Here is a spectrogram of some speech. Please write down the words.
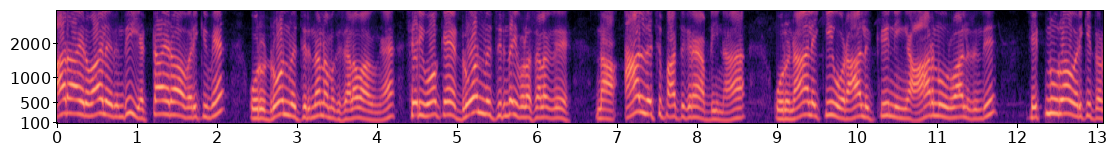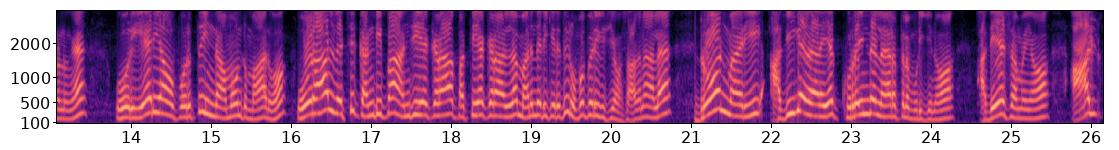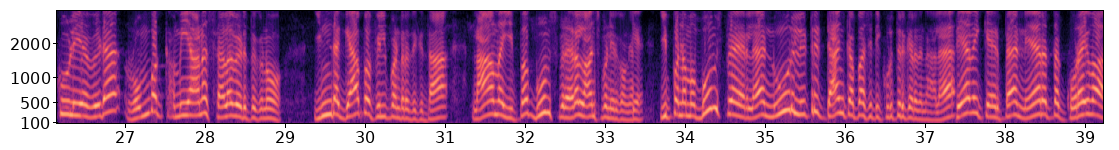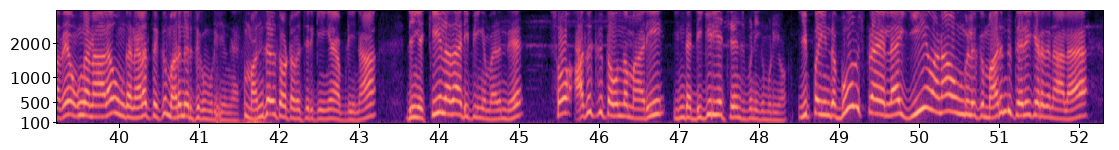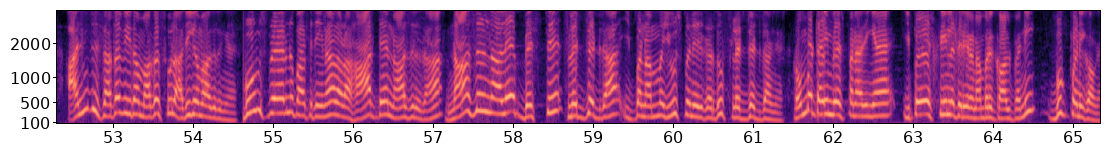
ஆறாயிரம் ரூபாயிலிருந்து எட்டாயிரம் ரூபா வரைக்குமே ஒரு ட்ரோன் வச்சுருந்தா நமக்கு செலவாகுங்க. சரி ஓகே ட்ரோன் வச்சுருந்தா இவ்வளோ செலவு. நான் ஆள் வச்சு பார்த்துக்கிறேன் அப்படின்னா ஒரு நாளைக்கு ஒரு ஆளுக்கு நீங்கள் அறநூறுவாலிருந்து எட்நூறுவா வரைக்கும் தரணுங்க. ஒரு ஏரியாவை பொறுத்து இந்த அமௌண்ட் மாறும். ஒரு ஆள் வச்சு கண்டிப்பாக அஞ்சு ஏக்கரா பத்து ஏக்கரால மருந்தடிக்கிறது ரொம்ப பெரிய விஷயம். ஸோ அதனால் ட்ரோன் மாதிரி அதிக வேலையை குறைந்த நேரத்தில் முடிக்கணும். அதே சமயம் ஆட்கூலியை விட ரொம்ப கம்மியான செலவு எடுத்துக்கணும். இந்த கேப்பை ஃபில் பண்ணுறதுக்கு தான் நாம் இப்போ பூம் ஸ்ப்ரேயரை லான்ச் பண்ணியிருக்கோங்க இப்போ நம்ம பூம் ஸ்ப்ரேயரில் நூறு லிட்டர் டேங்க் கெப்பாசிட்டி கொடுத்துருக்கிறதுனால தேவைக்கேற்ப நேரத்தை குறைவாகவே உங்களால் உங்கள் நிலத்துக்கு மருந்தடிச்சுக்க முடியுங்க. மஞ்சள் தோட்டம் வச்சுருக்கீங்க அப்படின்னா நீங்கள் கீழே தான் அடிப்பீங்க மருந்து. ஸோ அதுக்கு தகுந்த மாதிரி இந்த டிகிரியை சேஞ்ச் பண்ணிக்க முடியும். இப்போ இந்த பூம் ஸ்ப்ரேயரில் ஈவனாக உங்களுக்கு மருந்து தெளிக்கிறதுனால அஞ்சு சதவீதம் மகசூல் அதிகமாகுதுங்க. பூம் ஸ்ப்ரேயர்னு பார்த்துட்டீங்கன்னா அதோட ஹார்ட்டே நாசில் தான். நாசில்னாலே பெஸ்ட்டு ஃபிளட்ஜெட் தான். இப்போ நம்ம யூஸ் பண்ணியிருக்கிறது ஃபிளட்ஜெட் தாங்க. ரொம்ப டைம் வேஸ்ட் பண்ணாதீங்க. இப்போவே ஸ்க்ரீனில் தெரியிற நம்பருக்கு கால் பண்ணி புக் பண்ணிக்கோங்க.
